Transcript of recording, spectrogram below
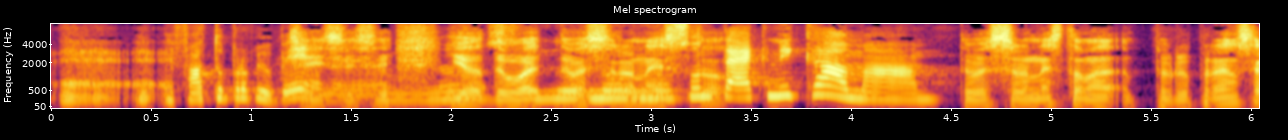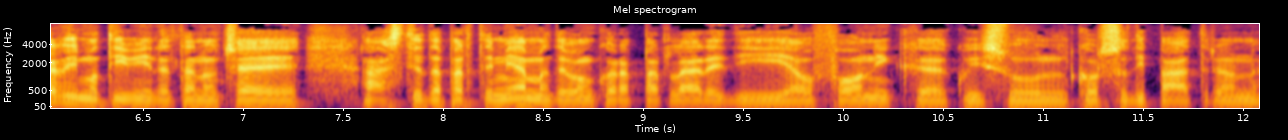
è, è fatto proprio bene. Sì, sì, sì. Io devo, devo essere non, onesto. Non sono tecnica, ma. Devo essere onesto, ma per, per, una serie di motivi in realtà non c'è astio da parte mia, ma devo ancora parlare di Auphonic qui sul corso di Patreon.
